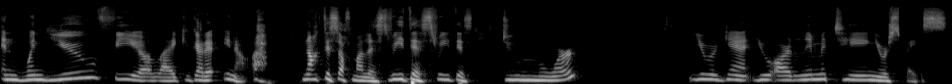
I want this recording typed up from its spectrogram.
And when you feel like you got to, you know, oh, knock this off my list, read this, read this, do more, you again, you are limiting your space.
